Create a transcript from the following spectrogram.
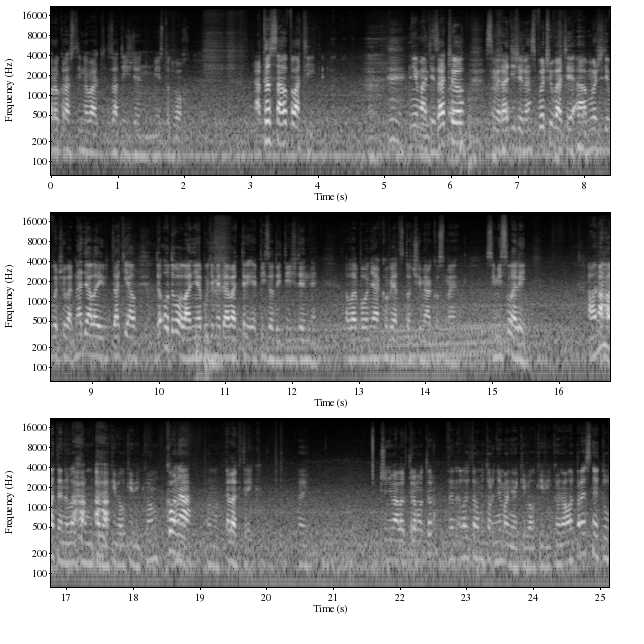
prokrastinovať za týždeň miesto dvoch. A to sa oplatí. Nemáte za čo, sme radi, že nás počúvate a môžete počúvať naďalej. Zatiaľ do odvolania budeme dávať 3 epizódy týždenne, lebo nejako viac točíme, ako sme si mysleli. A nemá Aha, ten aha, elektromotor aha. nejaký veľký výkon? Koná. Áno. Elektrik. Hej. Či nemá elektromotor? Ten elektromotor nemá nejaký veľký výkon, ale presne tú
